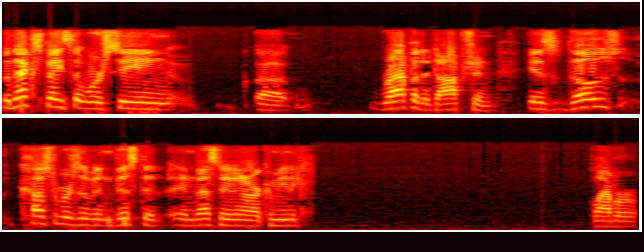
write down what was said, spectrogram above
The next space that we're seeing uh, rapid adoption is those customers have invested invested in our communication collaboration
